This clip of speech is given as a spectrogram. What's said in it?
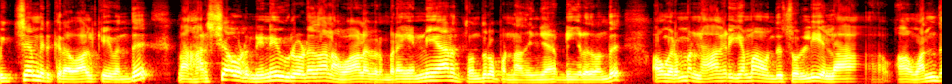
மிச்சம் இருக்கிற வாழ்க்கை வந்து நான் ஹர்ஷாவோட நினைவுகளோடு தான் நான் வாழ விரும்புகிறேன் என்னை யாரும் தொந்தரவு பண்ணாதீங்க அப்படிங்கிறது வந்து அவங்க ரொம்ப நாகரிகமாக வந்து சொல்லி எல்லா வந்த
